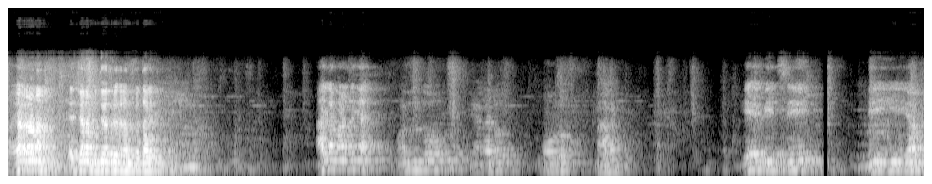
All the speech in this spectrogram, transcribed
ಹೇಳ್ರಿ ಅಣ್ಣ. ಎಷ್ಟು ಜನ ಬುದ್ಧಿವಂತರು ಇದ್ರೆ ಅಂತ ಗೊತ್ತಾಗುತ್ತೆ ಆಗಲೇ ಮಾಡ್ದಂಗೆ ಒಂದು, ಎರಡು, ಮೂರು, ನಾಲ್ಕು. A B C D E F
